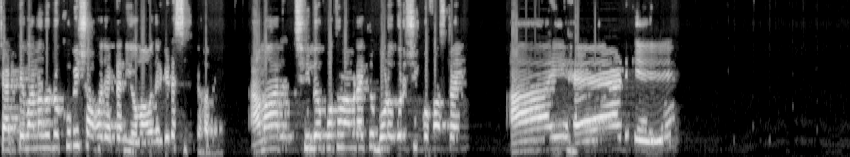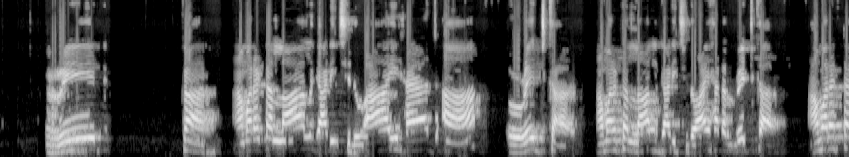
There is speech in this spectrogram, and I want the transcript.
চারটে বানানোটা খুবই সহজ একটা নিয়ম, আমাদেরকে এটা শিখতে হবে। আমার ছিল প্রথম, আমরা একটু বড় করে শিখব first time I had a red car আমার একটা লাল গাড়ি ছিল। I had a red car আমার একটা লাল গাড়ি ছিল। I had a red car আমার একটা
